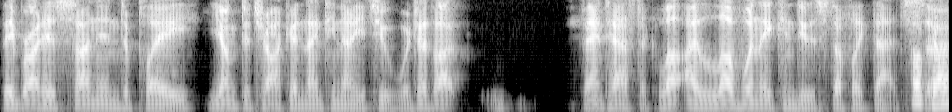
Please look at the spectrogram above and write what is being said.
they brought his son in to play young T'Chaka in 1992 which I thought fantastic Lo- I love when they can do stuff like that so, Okay.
